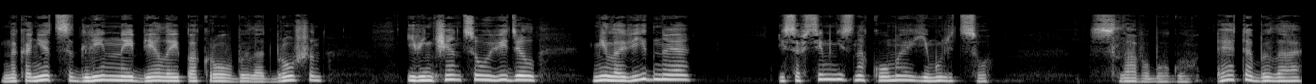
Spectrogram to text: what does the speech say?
Наконец, длинный белый покров был отброшен, и Винченцо увидел миловидное, и совсем незнакомое ему лицо. Слава Богу, это была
